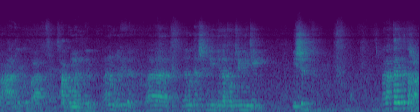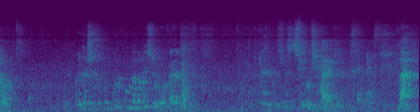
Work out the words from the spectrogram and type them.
وعارف عليكم راه صحابكم راه المغرب إذا ما كانش اللي يدير لا كونتينيتي يشد. راه قضيه كترجع للورا وأنا كنشوف لكم كلكم ما باغيش تجيو الغرفه على بالي ما فيكم شي حركه ها؟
